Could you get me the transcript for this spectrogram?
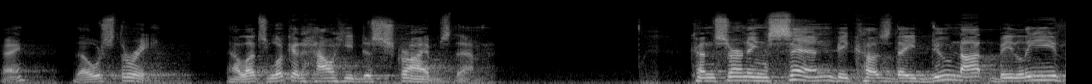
Okay? Those three. Now let's look at how he describes them. Concerning sin, because they do not believe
